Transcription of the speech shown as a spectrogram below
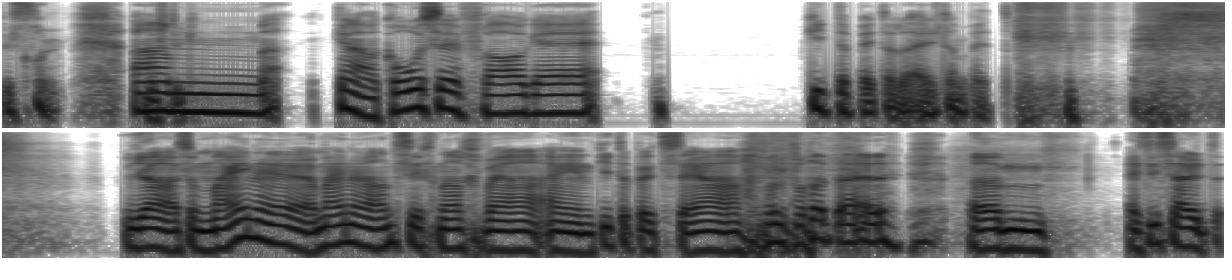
ist Cool. Ähm, genau, große Frage: Gitterbett oder Elternbett? Ja, also meine, meiner Ansicht nach wäre ein Gitterbett sehr von Vorteil. Ähm, es ist halt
